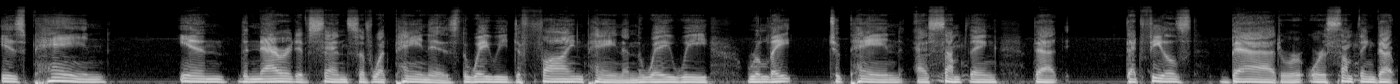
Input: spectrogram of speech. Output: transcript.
is pain in the narrative sense of what pain is, the way we define pain and the way we relate to pain as something that that feels bad or, or something that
